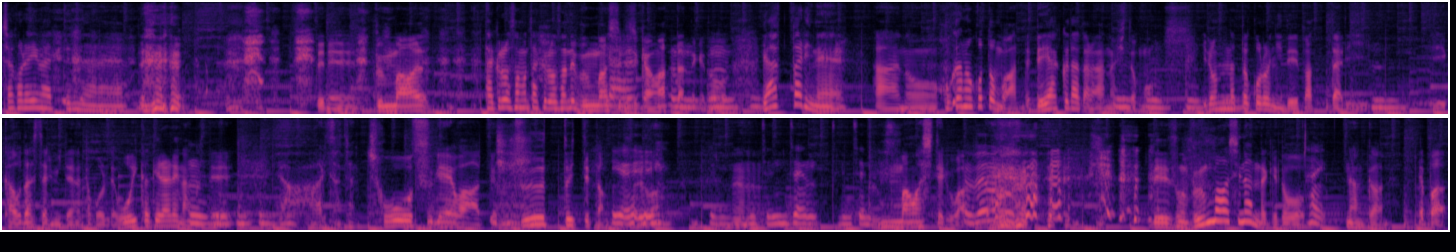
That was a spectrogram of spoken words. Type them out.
ちゃこれ今やってんだよねってでね分回拓郎さんも拓郎さんで分回してる時間はあったんだけど、やっぱりねあの他のこともあって出役だからあの人も、いろんなところに出張ったり、うん。顔出したりみたいなところで追いかけられなくて「うんうんうんうん。いやーありさちゃん超すげえわ」ってずーっと言ってたそれは。うん。全然全然。分回してるわみたい分な でその分回しなんだけど、はい。なんかやっぱ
